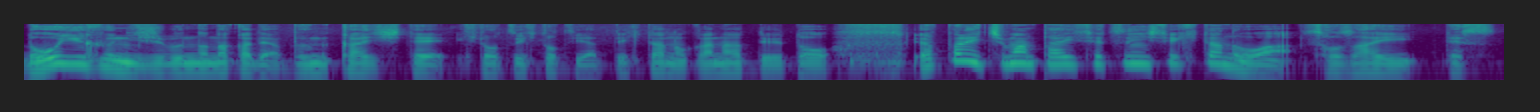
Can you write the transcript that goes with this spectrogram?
どういうふうに自分の中では分解して一つ一つやってきたのかなというとやっぱり一番大切にしてきたのは素材です。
